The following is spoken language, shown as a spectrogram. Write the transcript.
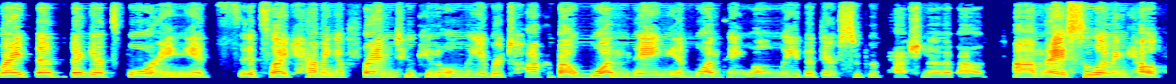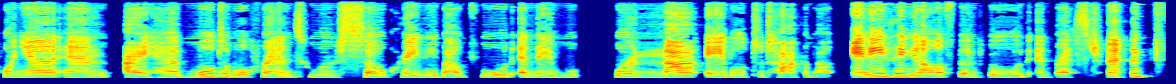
right that that gets boring. It's it's like having a friend who can only ever talk about one thing and one thing only that they're super passionate about. Um, I used to live in California and I had multiple friends who were so crazy about food and they were not able to talk about anything else than food and restaurants.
